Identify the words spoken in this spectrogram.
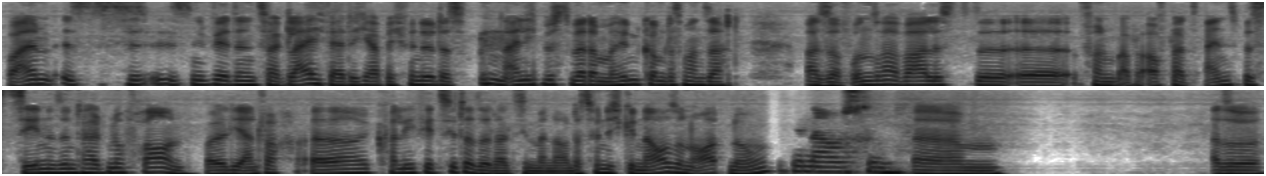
Vor allem ist, ist, sind wir dann zwar gleichwertig, aber ich finde, dass eigentlich müssten wir da mal hinkommen, dass man sagt, also auf unserer Wahlliste äh, von auf Platz 1 bis 10 sind halt nur Frauen, weil die einfach äh, qualifizierter sind als die Männer. Und das finde ich genauso in Ordnung. Genau, stimmt. Ähm, also,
